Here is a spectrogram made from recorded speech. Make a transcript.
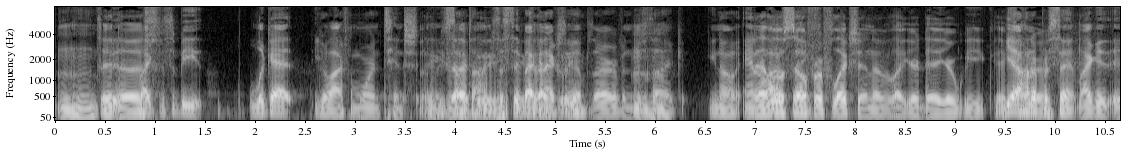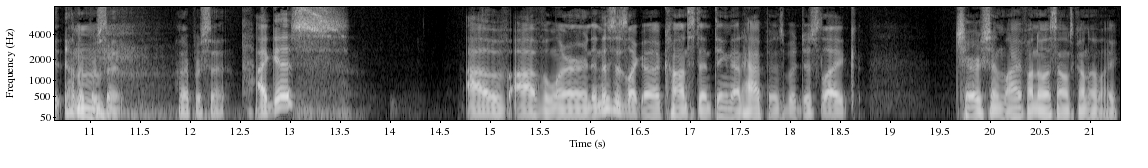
mhm, To it be- does. Like just to be look at your life more intentionally. Exactly, Sometimes to sit back and exactly. actually observe and just Mhm. like you know that analyze little things. self reflection of like your day, your week. et Yeah, cetera. hundred percent. Like it, Mm. hundred percent, hundred percent. I guess I've I've learned, and this is like a constant thing that happens, but just like cherishing life. I know it sounds kind of like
